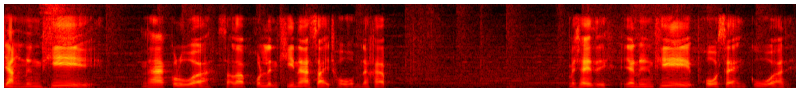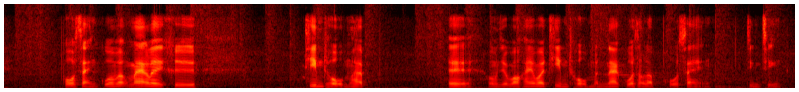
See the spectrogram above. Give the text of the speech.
อย่างหนึ่งที่น่ากลัวสำหรับคนเล่นคีย์หน้าสายโถมนะครับ ไม่ใช่สิ อย่างหนึ่งที่โพแสงกลัว โพแสงกลัวมากๆเลยคือทีมโถมครับ เออ ผมจะบอกให้ว่าทีมโถมมันน่ากลัวสำหรับโพแสงจริง ๆ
